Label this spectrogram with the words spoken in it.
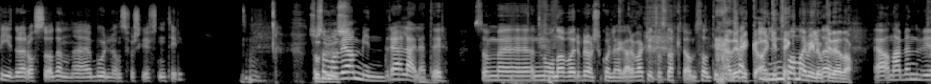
bidrar også denne boliglånsforskriften til. Mm. Og så må vi ha mindre leiligheter som eh, noen av våre bransjekollegaer har vært ute og snakket om. Sånn, nei, ikke, arkitektene vil jo ikke det, da. Ja, nei, men vi,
